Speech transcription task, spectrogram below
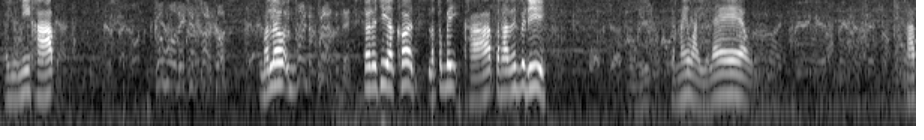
เอาอยู่นี่ครับ มาเร็วเจ้าหน้าที่อาคอนเราต้องไปหาประธานาธิบดี จะไม่ไหวอยู่แล้ว ครับ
